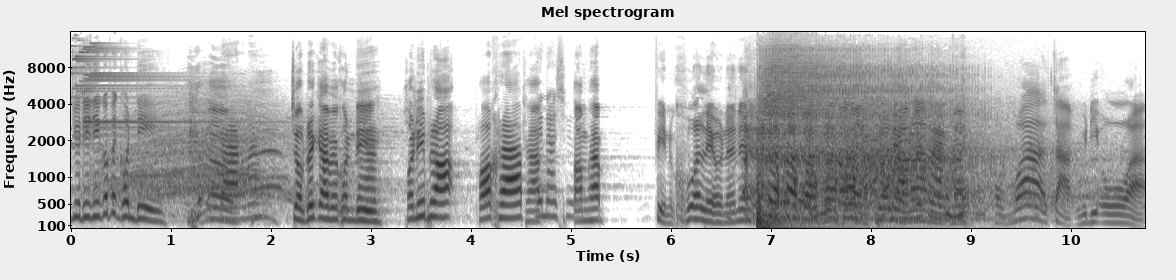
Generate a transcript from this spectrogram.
อยู่ดีๆก็เป็นคนดีเป็นกลางนะจบด้วยการเป็นคนดี คนนี้เพราะเพราะครับครับไม่น่าเชื่อตอมครับเปลี่ยนขั้วเร็วนะเนี่ยขั้วเร็วมากเลยครับผมว่าจากวิดีโออะ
